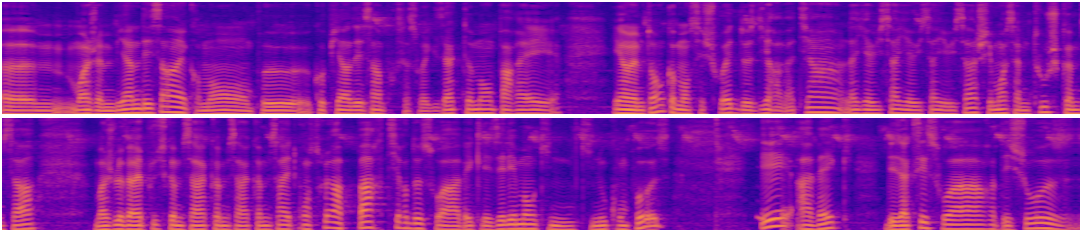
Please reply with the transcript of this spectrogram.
moi j'aime bien le dessin et comment on peut copier un dessin pour que ça soit exactement pareil Et en même temps, comment c'est chouette de se dire ah bah tiens, là il y a eu ça, il y a eu ça, il y a eu ça, chez moi ça me touche comme ça. Moi je le verrais plus comme ça, comme ça, comme ça, et de construire à partir de soi, avec les éléments qui, qui nous composent, et avec des accessoires, des choses,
